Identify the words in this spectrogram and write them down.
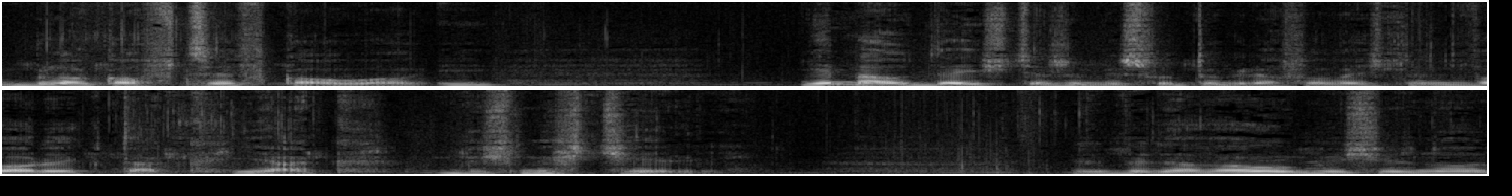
blokowce w koło i nie ma odejścia, żeby sfotografować ten dworek tak, jak byśmy chcieli. Wydawałoby się, no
